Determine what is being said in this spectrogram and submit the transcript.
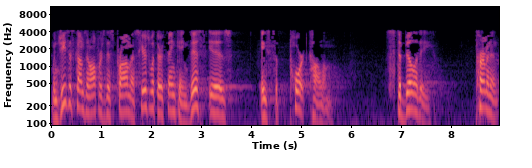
When Jesus comes and offers this promise, here's what they're thinking this is a support column, stability, permanence.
